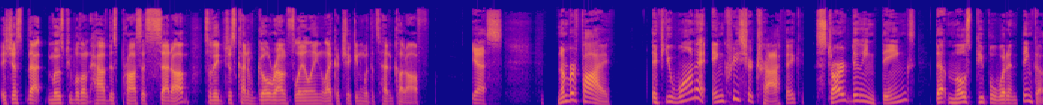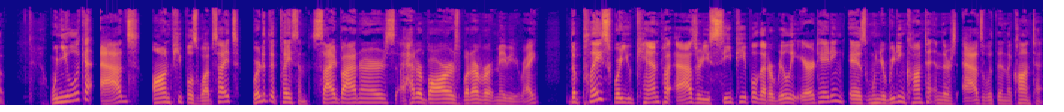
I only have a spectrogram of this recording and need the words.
It's just that most people don't have this process set up. So they just kind of go around flailing like a chicken with its head cut off. Yes. Number five, if you want to increase your traffic, start doing things that most people wouldn't think of. When you look at ads on people's websites, where do they place them? Side banners, header bars, whatever it may be, right? The place where you can put ads or you see people that are really irritating is when you're reading content and there's ads within the content.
